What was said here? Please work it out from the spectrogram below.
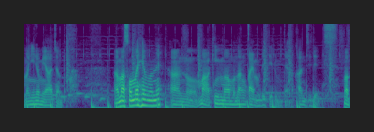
まあ、二宮あーちゃんとか、あまあ、その辺はね、あの、まあ、金マーも何回も出てるみたいな感じで、まあ、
